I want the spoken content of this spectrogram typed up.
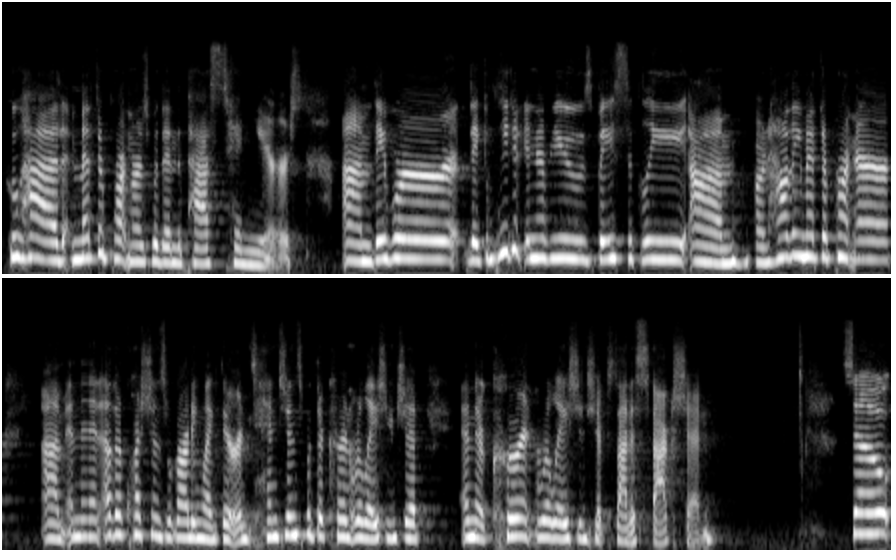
who had met their partners within the past 10 years. Um, they were they completed interviews basically um, on how they met their partner, um, and then other questions regarding like their intentions with their current relationship and their current relationship satisfaction. So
